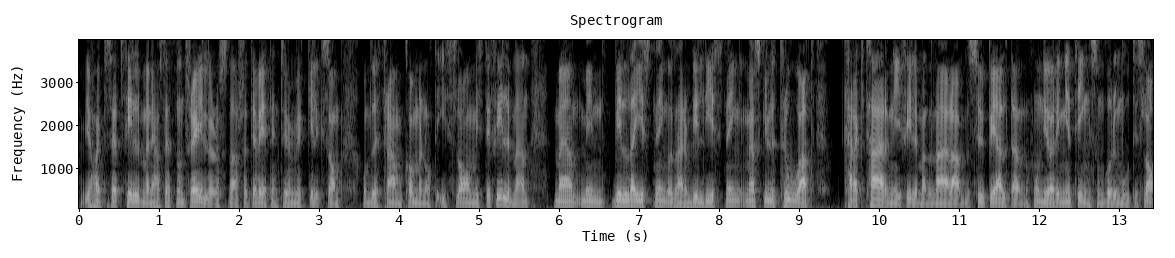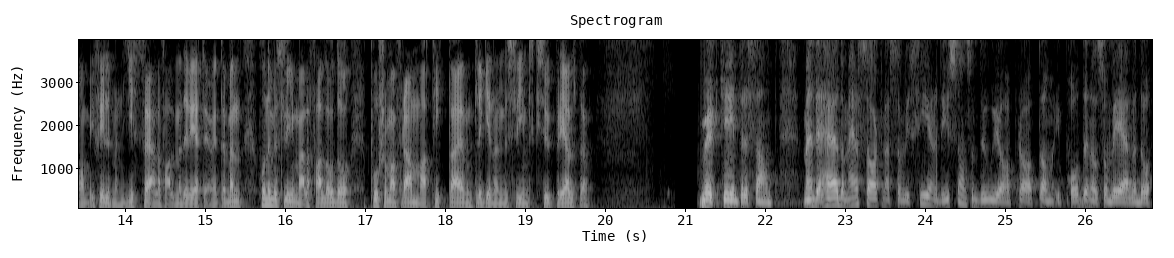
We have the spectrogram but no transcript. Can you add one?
jag har inte sett filmen, jag har sett någon trailer och sådär så att jag vet inte hur mycket liksom om det framkommer något islamiskt i filmen. Men min vilda gissning, och det här är en vild gissning, men jag skulle tro att karaktären i filmen, den här superhjälten, hon gör ingenting som går emot islam i filmen, gissar jag i alla fall, men det vet jag inte. Men hon är muslim i alla fall och då pushar man fram att titta äntligen en muslimsk superhjälte. Mycket intressant. Men det här, de här sakerna som vi ser, det är ju sånt som du och jag har pratat om i podden och som vi även då,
